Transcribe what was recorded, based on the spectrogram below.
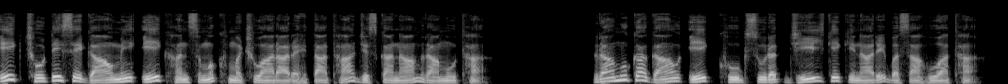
एक छोटे से गाँव में एक हंसमुख मछुआरा रहता था, जिसका नाम रामू था। रामू का गाँव एक खूबसूरत झील के किनारे बसा हुआ था।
